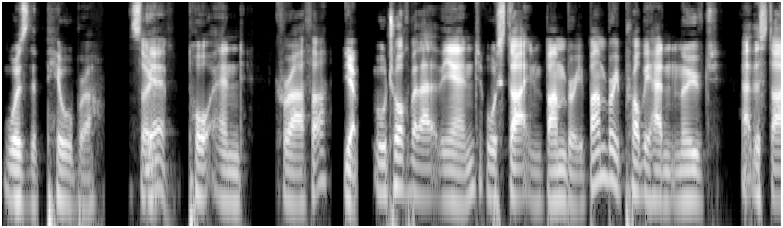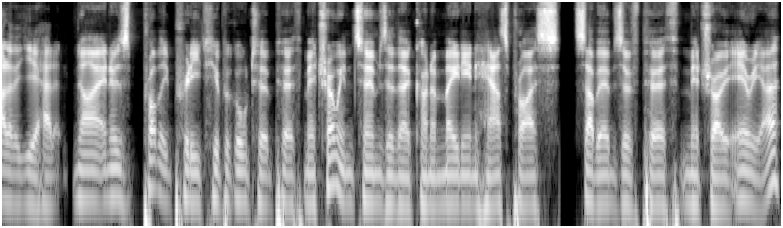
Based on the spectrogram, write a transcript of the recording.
was the Pilbara. So Yeah. Port and Karratha. Yep. We'll talk about that at the end. We'll start in Bunbury. Bunbury probably hadn't moved at the start of the year, had it? No, and it was probably pretty typical to Perth Metro in terms of the kind of median house price suburbs of Perth Metro area.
